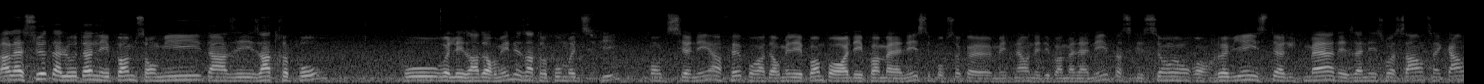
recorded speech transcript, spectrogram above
Par la suite, à l'automne, les pommes sont mises dans des entrepôts pour les endormir, des entrepôts modifiés, conditionnés en fait, pour endormir les pommes, pour avoir des pommes à l'année. C'est pour ça que maintenant on a des pommes à l'année, parce que si on, revient historiquement des années 60, 50,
